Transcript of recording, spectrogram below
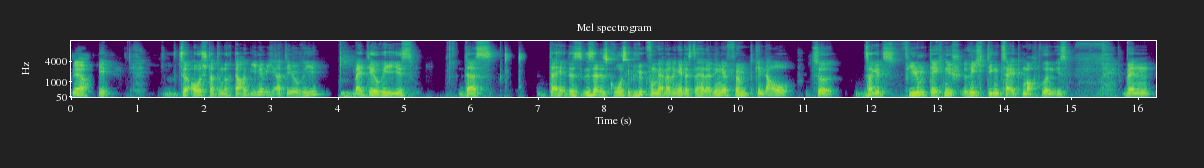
ja, Eben. Zur Ausstattung noch, da habe ich nämlich eine Theorie. Meine Theorie ist, dass der, das ist ja das große Glück vom Herr der Ringe, dass der Herr der Ringe-Film genau zur, sage jetzt, filmtechnisch richtigen Zeit gemacht worden ist. Wenn,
